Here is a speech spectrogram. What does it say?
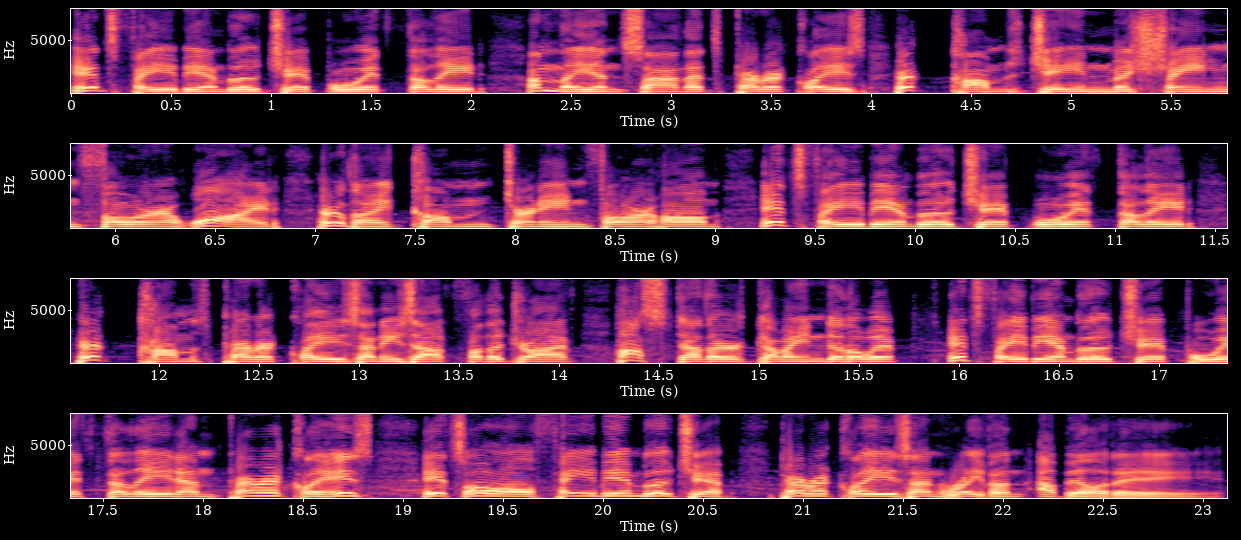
it's Fabian Blue Chip with the lead. On the inside, that's Pericles. Here comes Gene Machine for wide. Here they come turning for home. It's Fabian Blue Chip with the lead. Here comes Pericles and he's out for the drive. Hostetler going to the whip. It's Fabian Blue Chip with the lead and Pericles. It's all Fabian Blue Chip, Pericles and Raven Ability.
